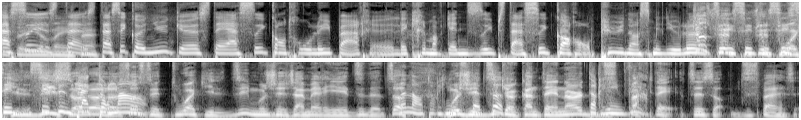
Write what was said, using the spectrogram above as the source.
assez, 20 c'est- ans. c'est assez connu que c'était assez contrôlé par euh, le crime organisé, puis c'était assez corrompu dans ce milieu-là. C'est C'est c'est c'est- c'est une plaque. Ça, tournante. c'est toi qui le dis. Moi, j'ai jamais rien dit de ça. Non, non, rien Moi, j'ai dit qu'un container partait. C'est ça, disparaissait.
